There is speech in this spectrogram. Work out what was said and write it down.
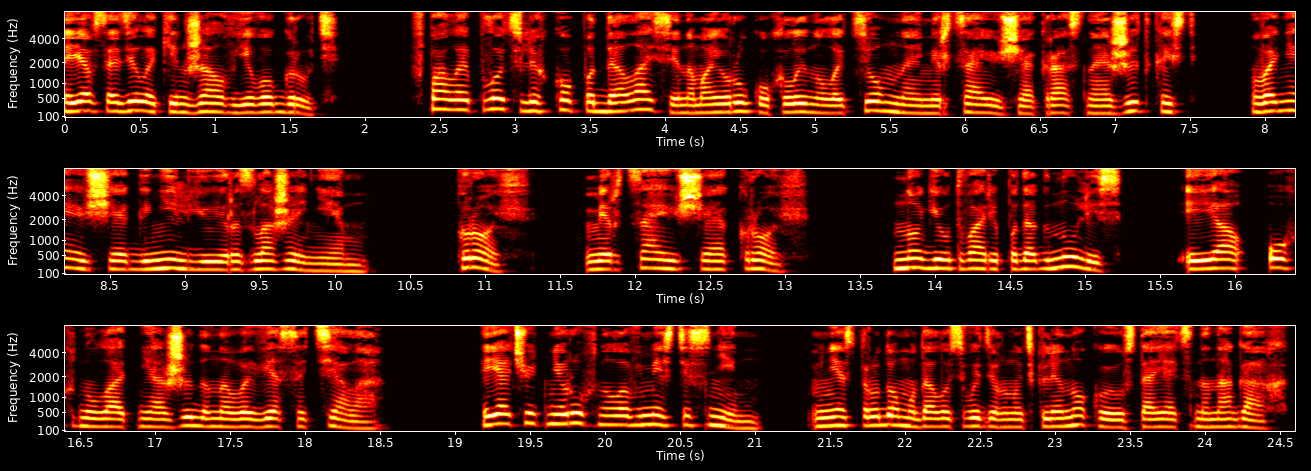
я всадила кинжал в его грудь. Впалая плоть легко поддалась, и на мою руку хлынула темная, мерцающая красная жидкость, воняющая гнилью и разложением. Кровь, мерцающая кровь. Ноги у твари подогнулись, и я охнула от неожиданного веса тела. Я чуть не рухнула вместе с ним. Мне с трудом удалось выдернуть клинок и устоять на ногах.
